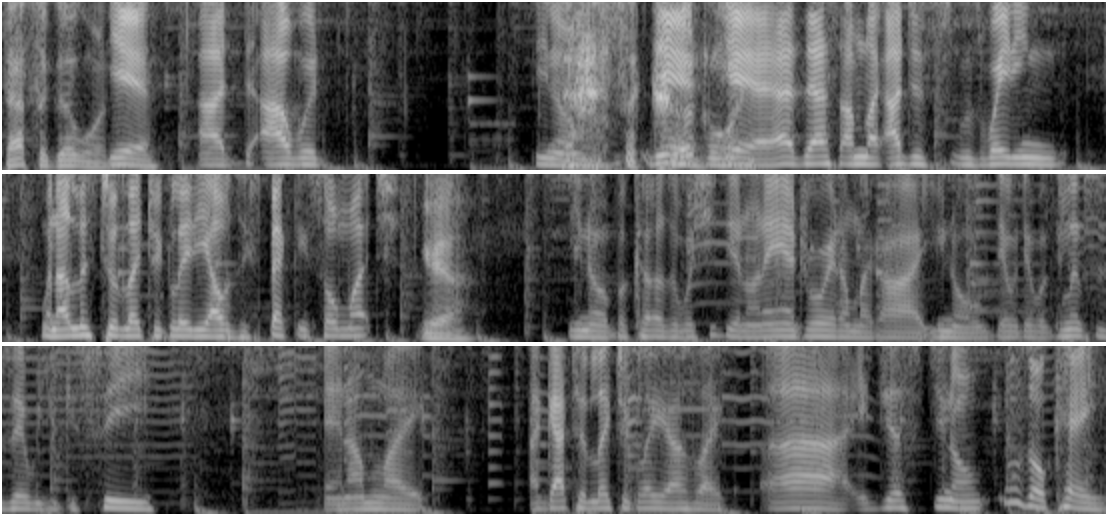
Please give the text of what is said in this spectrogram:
That's a good one. Yeah, I, I would, you know, That's a yeah, good one. Yeah, that- that's. I'm like, I just was waiting. When I listened to Electric Lady, I was expecting so much, Yeah. you know, because of what she did on Android. I'm like, all right, you know, there, there were glimpses there where you could see, and I'm like, I got to Electric Lady, I was like, ah, it just, you know, it was okay,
